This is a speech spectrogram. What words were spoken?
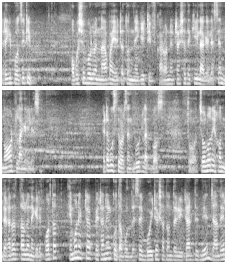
এটা কি পজিটিভ অবশ্যই বলবেন, না ভাই, এটা তো নেগেটিভ কারণ এটার সাথে কী লাগাইলেছে? নট লাগাইলেছে। এটা বুঝতে পারছেন? গুড লাক বস তো চলুন এখন দেখা যাচ্ছে তাহলে নেগেটিভ অর্থাৎ এমন একটা প্যাটার্নের কথা বলতেছে, বইটা সাধারণত দিয়ে, যাদের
